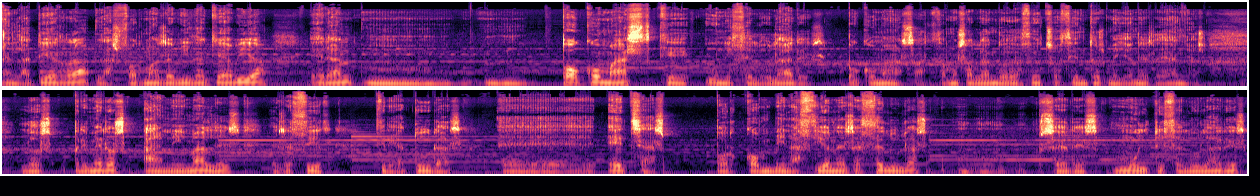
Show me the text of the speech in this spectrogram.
en la Tierra las formas de vida que había eran mm, poco más que unicelulares, poco más, estamos hablando de hace 800 millones de años. Los primeros animales, es decir, criaturas eh, hechas por combinaciones de células, mm, seres multicelulares,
